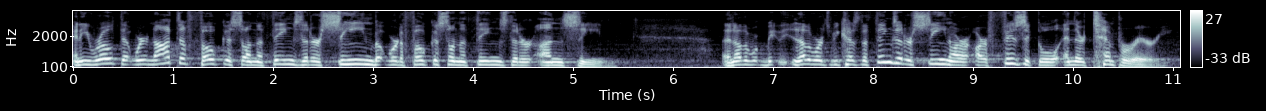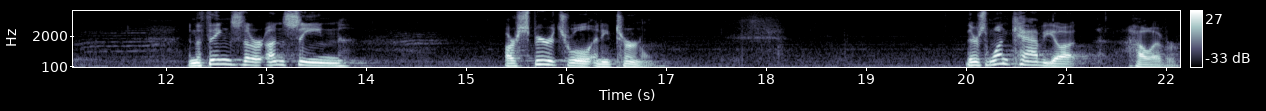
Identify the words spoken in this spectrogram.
And he wrote that we're not to focus on the things that are seen, but we're to focus on the things that are unseen. In other, in other words, because the things that are seen are, are physical and they're temporary. And the things that are unseen are spiritual and eternal. There's one caveat, however.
